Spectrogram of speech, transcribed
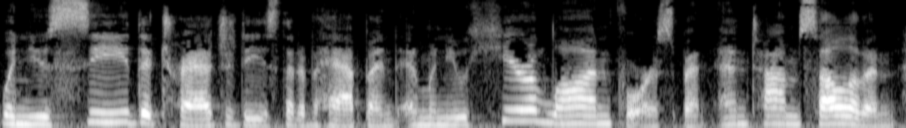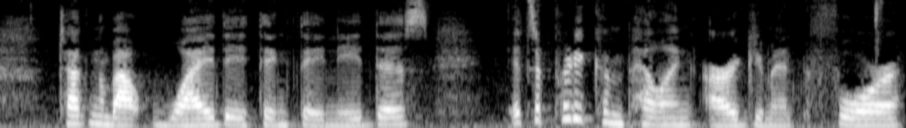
when you see the tragedies that have happened and when you hear law enforcement and Tom Sullivan talking about why they think they need this, it's a pretty compelling argument for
